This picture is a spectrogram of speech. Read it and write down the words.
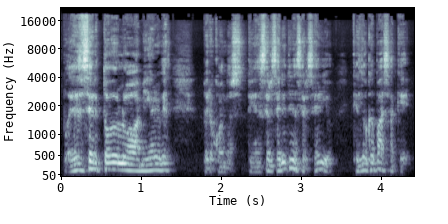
Puedes ser todo lo amigable que es, pero cuando tienes que ser serio, tienes que ser serio. ¿Qué es lo que pasa? Que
